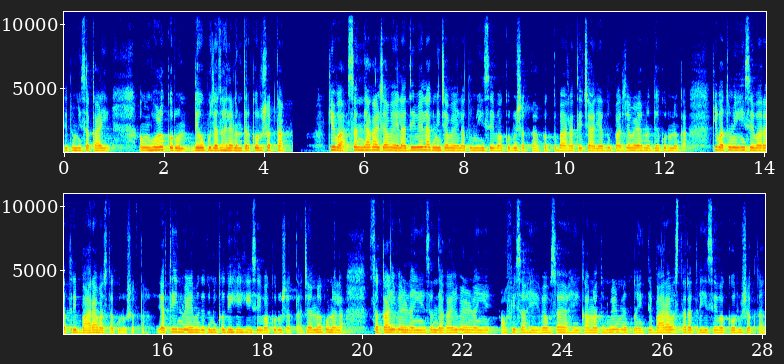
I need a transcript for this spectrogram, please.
ती तुम्ही सकाळी अंघोळ करून देवपूजा झाल्यानंतर करू शकता. किंवा संध्याकाळच्या वेळेला दिवे लागणीच्या वेळेला तुम्ही ही सेवा करू शकता. फक्त बारा ते चार या दुपारच्या वेळांमध्ये करू नका. किंवा तुम्ही ही सेवा रात्री बारा वाजता करू शकता. या तीन वेळेमध्ये तुम्ही कधीही ही सेवा करू शकता. ज्यांना कोणाला सकाळी वेळ नाही आहे संध्याकाळी वेळ नाही आहे ऑफिस आहे व्यवसाय आहे कामातून वेळ मिळत नाही ते बारा वाजता रात्री ही सेवा करू शकतात.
